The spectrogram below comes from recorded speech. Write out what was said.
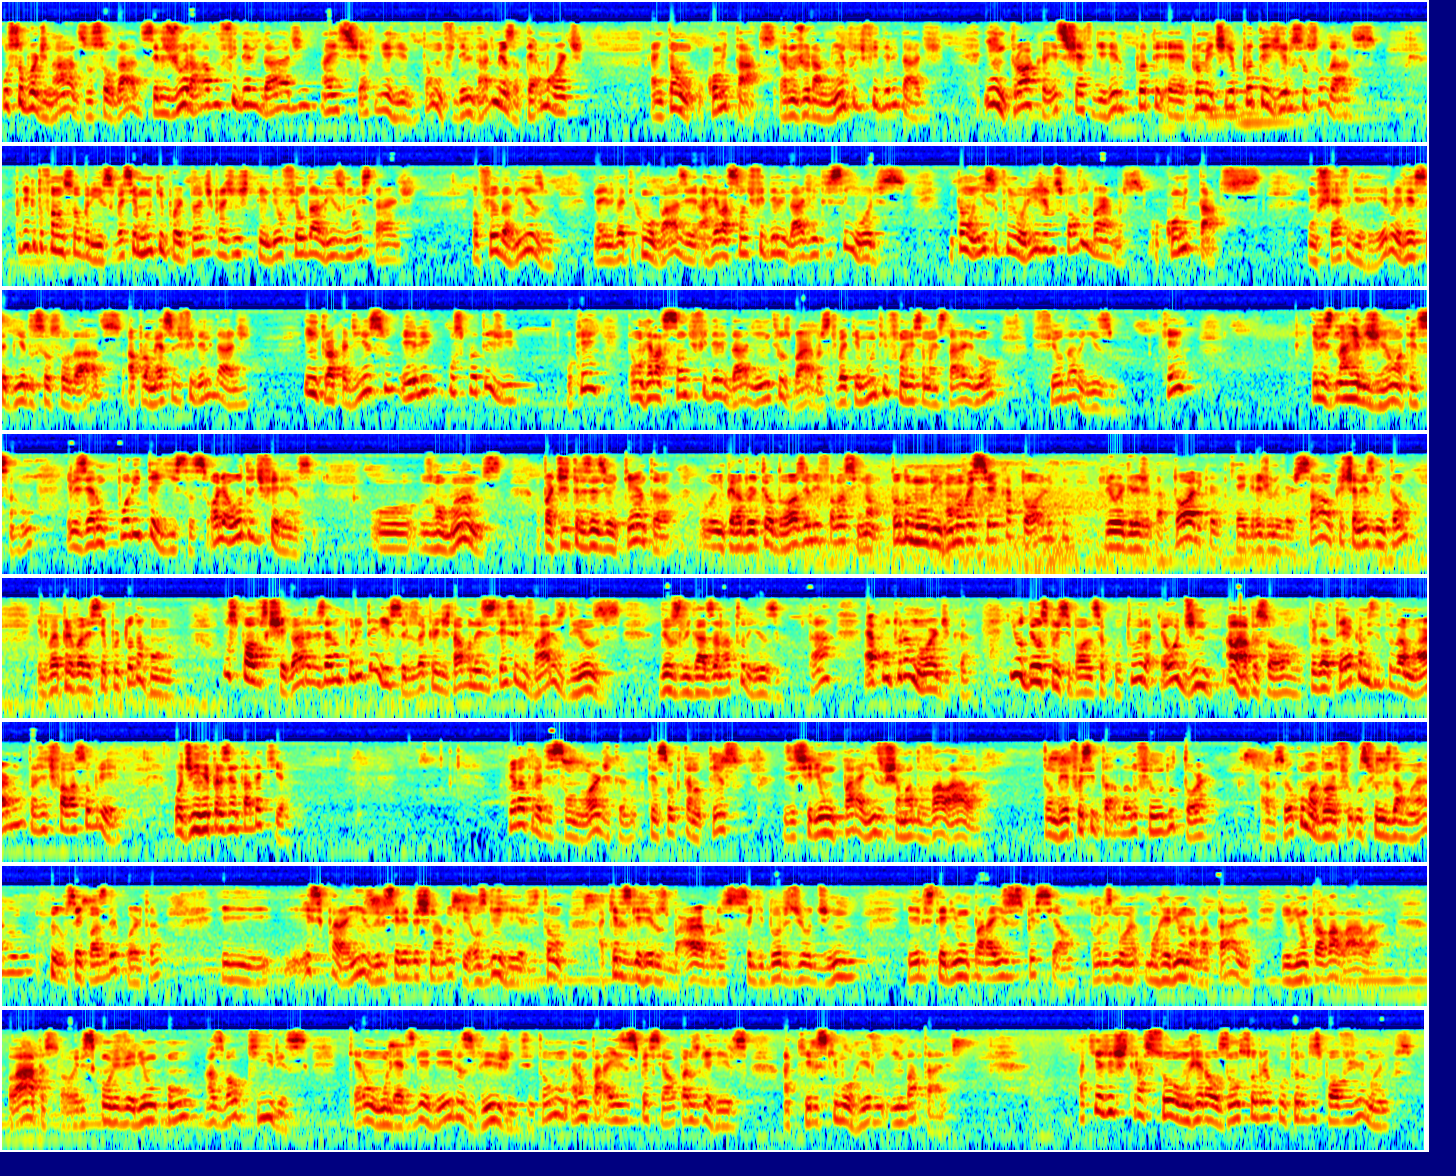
os subordinados, os soldados, eles juravam fidelidade a esse chefe guerreiro. Então, fidelidade mesmo, até a morte. Então, o comitatus era um juramento de fidelidade. E em troca, esse chefe guerreiro prote é, prometia proteger os seus soldados. Por que, que eu estou falando sobre isso? Vai ser muito importante para a gente entender o feudalismo mais tarde. O feudalismo né, ele vai ter como base a relação de fidelidade entre senhores. Então, isso tem origem nos povos bárbaros, o comitatus um chefe guerreiro, ele recebia dos seus soldados a promessa de fidelidade. E em troca disso, ele os protegia. Ok? Então, relação de fidelidade entre os bárbaros, que vai ter muita influência mais tarde no feudalismo. Ok? Eles, na religião, atenção, eles eram politeístas. Olha outra diferença. O, os romanos, a partir de 380, o imperador Teodósio ele falou assim: não, todo mundo em Roma vai ser católico, criou a Igreja Católica, que é a Igreja Universal. O cristianismo, então, ele vai prevalecer por toda Roma. Os povos que chegaram, eles eram politeístas, eles acreditavam na existência de vários deuses, deuses ligados à natureza, tá? É a cultura nórdica. E o deus principal dessa cultura é Odin. Olha lá, pessoal, pus até a camiseta da Marvel para a gente falar sobre ele. Odin representado aqui, ó. Pela tradição nórdica, atenção que está no texto, existiria um paraíso chamado Valhalla. Também foi citado lá no filme do Thor. Tá? Eu como adoro os filmes da Marvel, eu sei quase decor, tá? E esse paraíso ele seria destinado ao quê? Aos guerreiros. Então, aqueles guerreiros bárbaros, seguidores de Odin, eles teriam um paraíso especial. Então, eles morreriam na batalha e iriam para Valhalla. Lá, pessoal, eles conviveriam com as valquírias, que eram mulheres guerreiras virgens. Então, era um paraíso especial para os guerreiros, aqueles que morreram em batalha. Aqui a gente traçou um geralzão sobre a cultura dos povos germânicos.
